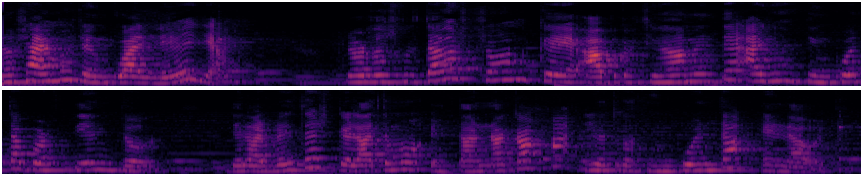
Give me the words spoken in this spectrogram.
No sabemos en cuál de ellas. Los resultados son que aproximadamente hay un 50% de las veces que el átomo está en una caja y otro 50% en la otra.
